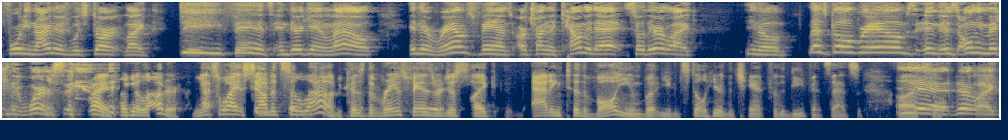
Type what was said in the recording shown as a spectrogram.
49ers would start like defense and they're getting loud, and then Rams fans are trying to counter that. So they're like, you know, let's go Rams, and it's only making it worse. right, it's making it louder. That's why it sounded so loud because the Rams fans were just like adding to the volume, but you could still hear the chant for the defense. That's uh, yeah, so- they're like,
